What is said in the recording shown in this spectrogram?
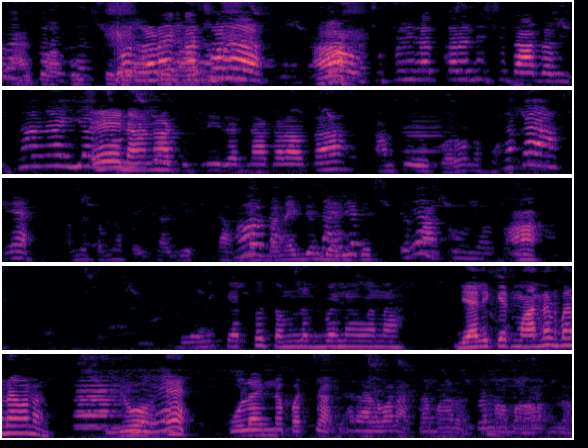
લડાઈ કરશો ને. ચૂંટણી રદ કરી દઈશું તો આગળ ના ના યાર એ ના ના ચૂંટણી રદ ના કરાવતા. આમ તો એવું કરો ને પણ. નકા. એ અમે તમને પૈસા દઈએ બનાવી દઈએ ને delegate. એ પાકું નહીં આવતું. હા. ડેલિકેટ તો તમને જ બનાવવાના. ડેલિકેટ માને જ બનાવવાના. જો એ ઓલા એમને પચાસ હજાર આવવાના હતા મારા. તમારા માણસના.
